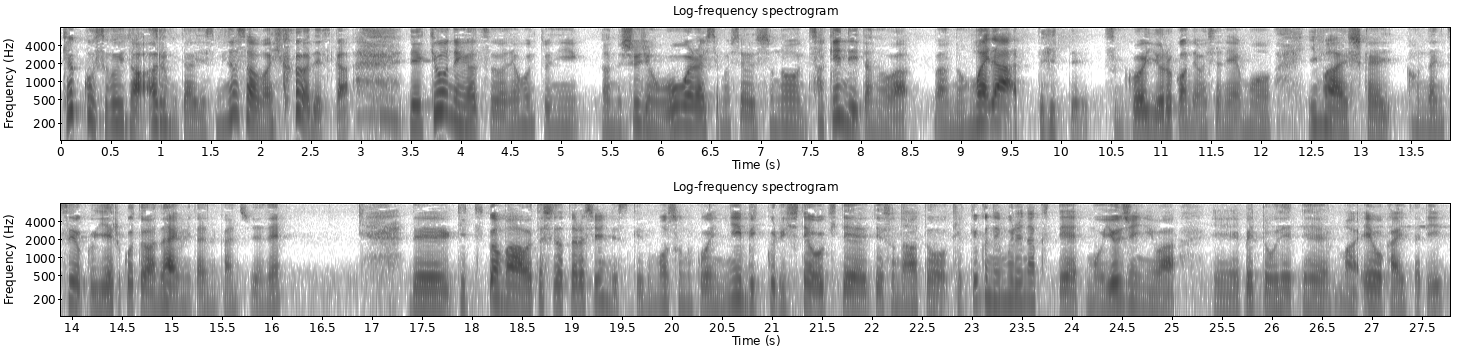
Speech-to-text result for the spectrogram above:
結構すごいのあるみたいです。皆さんはいかがですか？で今日のやつはね本当にあの主人を大笑いしてましたよ。その叫んでいたのはあの、お前だって言って、すごい喜んでましたね。もう、今しかこんなに強く言えることはないみたいな感じでね。で結局はまあ私だったらしいんですけどもその声にびっくりして起きてでその後結局眠れなくてもう4時には、えー、ベッドを出て、まあ、絵を描いたり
